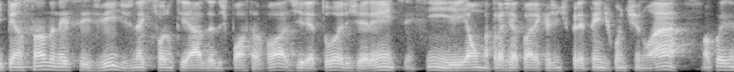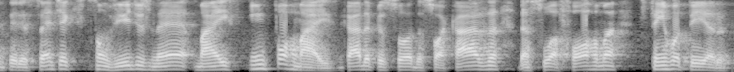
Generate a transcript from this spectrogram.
E pensando nesses vídeos né, que foram criados dos porta-vozes, diretores, gerentes, enfim, e é uma trajetória que a gente pretende continuar, uma coisa interessante é que são vídeos né, mais informais. Cada pessoa da sua casa, da sua forma, sem roteiro.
